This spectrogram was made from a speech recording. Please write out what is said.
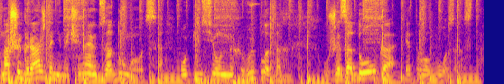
Наши граждане начинают задумываться о пенсионных выплатах уже задолго этого возраста.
